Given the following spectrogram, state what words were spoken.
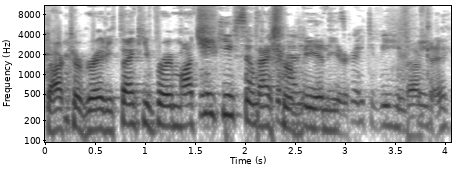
Dr. Grady. Thank you very much. Thank you so much Thanks for for having me. being It's great to be here. Okay.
